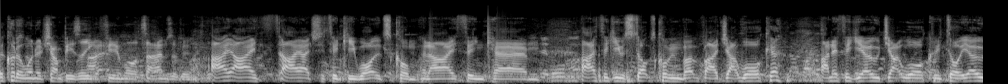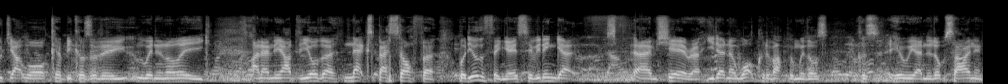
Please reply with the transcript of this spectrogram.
We could have won a Champions League a few more times with him. I, I, I actually think he wanted to come, and I think um, I think he was stopped coming by, by Jack Walker, and I think he owed Jack Walker. He thought he owed Jack Walker because of the winning the league, and then he had the other next best offer. But the other thing is, if he didn't get um, Shearer, you don't know what could have happened with us because who we ended up signing.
